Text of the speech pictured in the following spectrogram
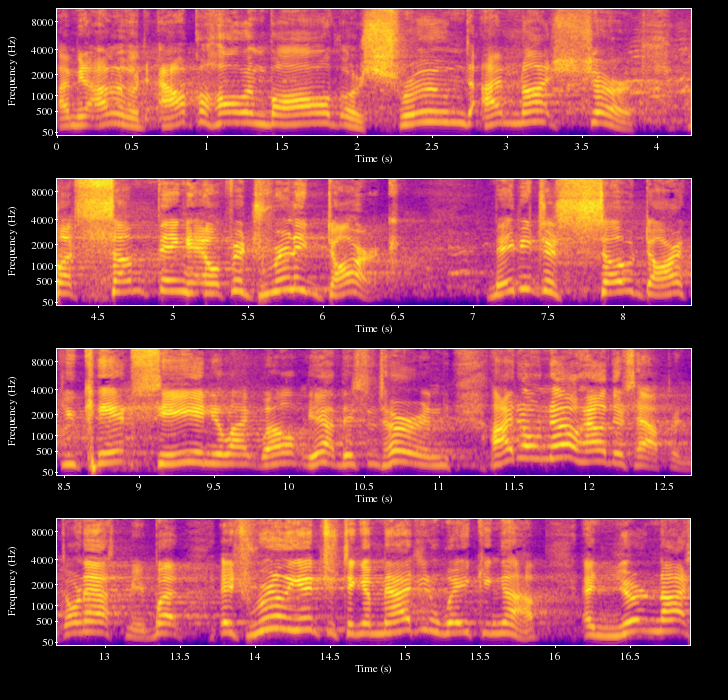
I mean, I don't know if alcohol involved or shroomed, I'm not sure. But something, if it's really dark, Maybe just so dark you can't see, and you're like, well, yeah, this is her. And I don't know how this happened. Don't ask me. But it's really interesting. Imagine waking up and you're not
